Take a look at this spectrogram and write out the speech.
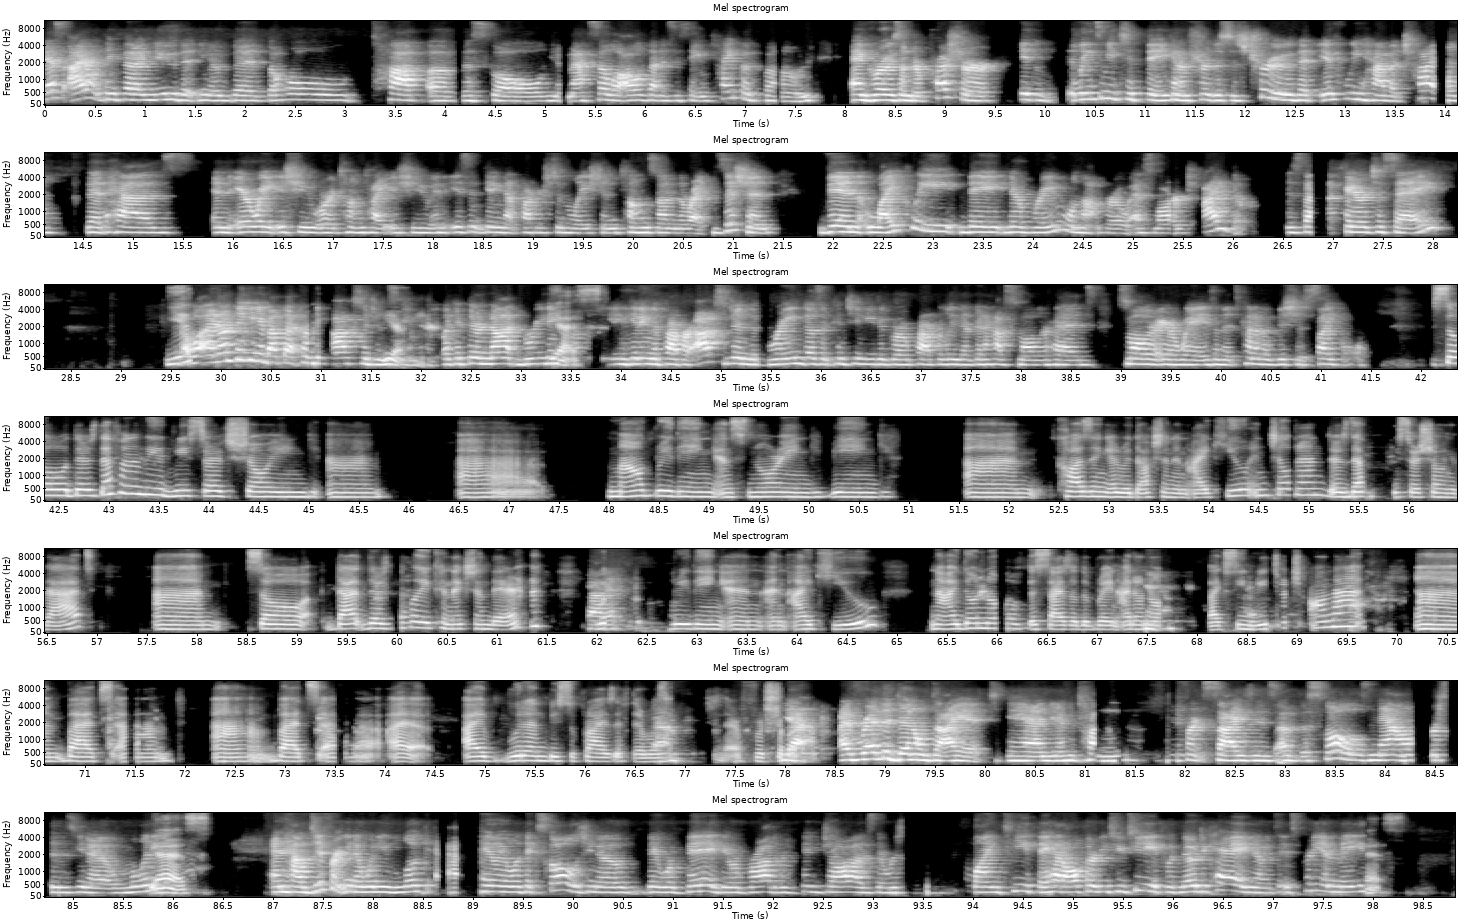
yes, I don't think that I knew that, you know, the the whole top of the skull, you know, maxilla, all of that is the same type of bone and grows under pressure. It, it leads me to think, and I'm sure this is true, that if we have a child that has an airway issue or a tongue tie issue and isn't getting that proper stimulation, tongue's not in the right position, then likely they their brain will not grow as large either. Is that fair to say? Yeah. Well, and I'm thinking about that from the oxygen yeah. standpoint. Like if they're not breathing yes. and getting the proper oxygen, the brain doesn't continue to grow properly. They're going to have smaller heads, smaller airways, and it's kind of a vicious cycle. So there's definitely research showing um, uh, mouth breathing and snoring being um, causing a reduction in IQ in children. There's definitely research showing that. Um, so that there's definitely a connection there with breathing and, and IQ. Now I don't know of the size of the brain. I don't know like seen research on that. Um, but um, um, but uh, I I wouldn't be surprised if there was yeah. there for sure. Yeah, I've read the dental diet, and you know he talks mm-hmm. different sizes of the skulls now versus you know millennials. Yes, and how different you know when you look at Paleolithic skulls, you know they were big, they were broad, there was big jaws, there was line teeth. They had all 32 teeth with no decay. You know, it's, it's pretty amazing. Yes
